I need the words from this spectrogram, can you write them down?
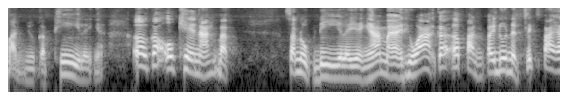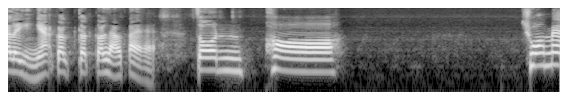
ปั่นอยู่กับที่อะไรเงี้ยเออก็โอเคนะแบบสนุกดีอะไรอย่างเงี้ยหมายถึงว่าก็เออปั่นไปดู Netflix ไปอะไรอย่างเงี้ยก็ก็ก็แล้วแต่ จนพอ ช่วงแม่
